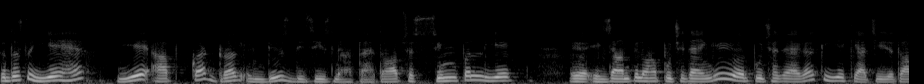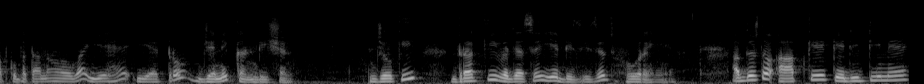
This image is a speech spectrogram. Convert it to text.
तो दोस्तों, ये है, ये आपका ड्रग इंड्यूस डिज़ीज़ में आता है। तो आपसे सिंपल ये एग्ज़ाम्पल वहाँ पूछे जाएँगे और पूछा जाएगा कि ये क्या चीज़ है। तो आपको बताना होगा, ये है इएट्रोजेनिक कंडीशन जो कि ड्रग की वजह से ये डिजीजेज हो रही हैं। अब दोस्तों, आपके के में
